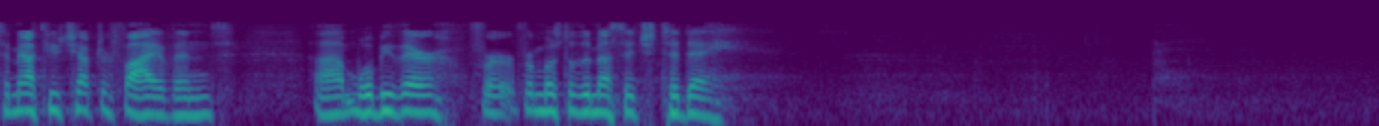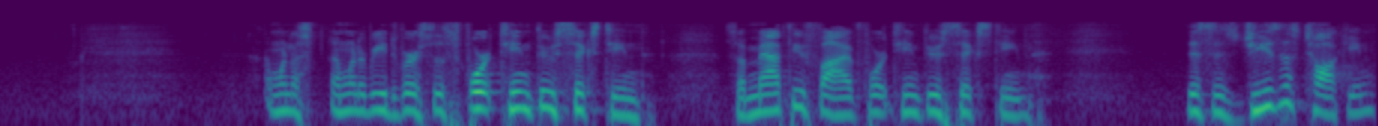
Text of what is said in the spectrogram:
to Matthew chapter 5, and um, we'll be there for, for most of the message today. I'm going to I'm going to read verses 14 through 16. So Matthew 5, 14 through 16. This is Jesus talking.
